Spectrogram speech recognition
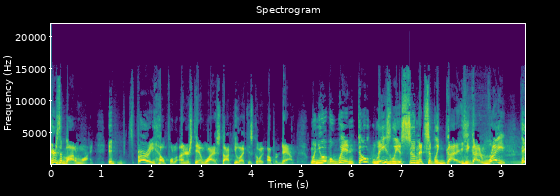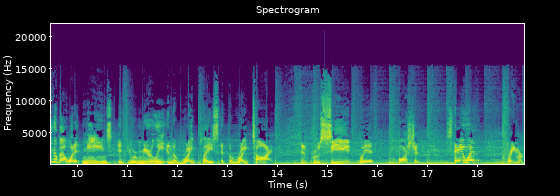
Here's the bottom line. It's very helpful to understand why a stock you like is going up or down. When you have a win, don't lazily assume that simply got it, he got it right. Think about what it means if you are merely in the right place at the right time and proceed with caution. Stay with Cramer.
